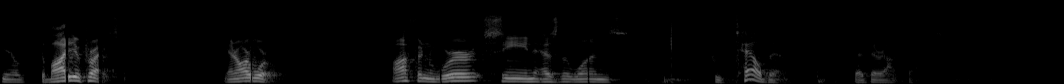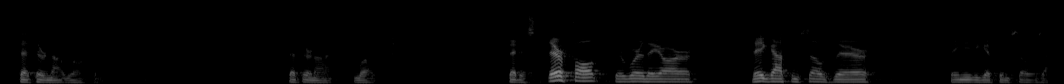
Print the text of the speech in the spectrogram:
you know the body of Christ in our world. Often we're seen as the ones who tell them that they're outcasts, that they're not welcome, that they're not loved, that it's their fault, they're where they are, they got themselves there, they need to get themselves out.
